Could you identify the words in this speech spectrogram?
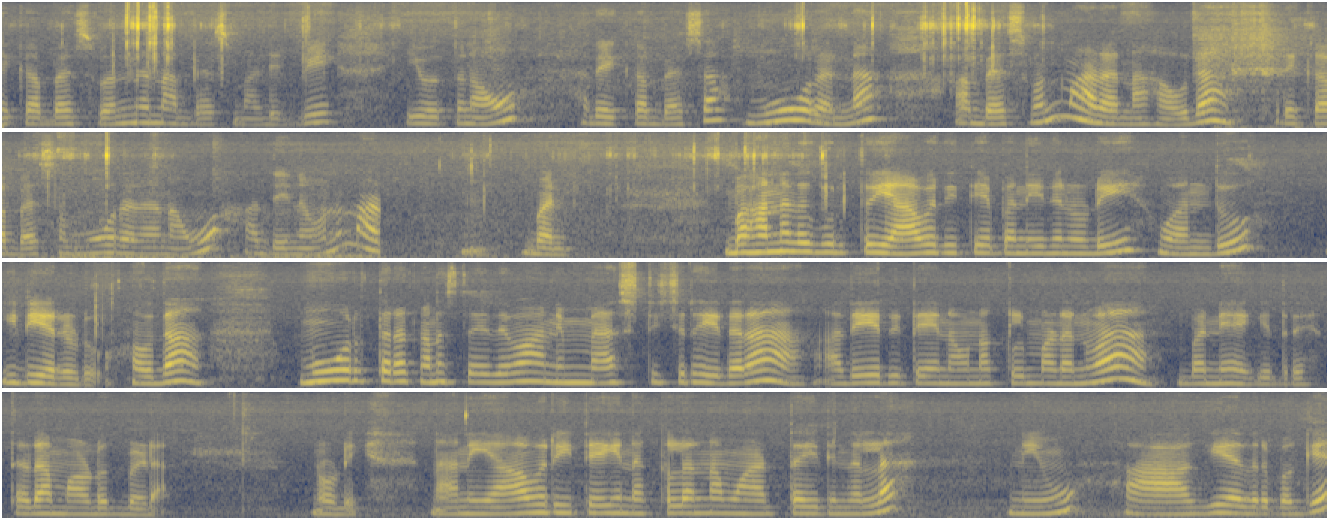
ರೇಖಾಭ್ಯಾಸ ಒಂದನ್ನು ಅಭ್ಯಾಸ ಮಾಡಿದ್ವಿ. ಇವತ್ತು ನಾವು ರೇಖಾಭ್ಯಾಸ ಮೂರನ್ನು ಅಭ್ಯಾಸವನ್ನು ಮಾಡೋಣ. ಹೌದಾ? ರೇಖಾಭ್ಯಾಸ ಮೂರನ್ನು ನಾವು ಅಧ್ಯಯನವನ್ನು ಮಾಡಿ ಬನ್ನಿ. ವಾಹನದ ಗುರುತು ಯಾವ ರೀತಿಯ ಬಂದಿದೆ ನೋಡಿ. ಒಂದು ಇದೆರಡು ಹೌದಾ? ಮೂರು ಥರ ಕಾಣಿಸ್ತಾ ಇದ್ದಾವ ನಿಮ್ಮ ಮ್ಯಾಥ್ಸ್ ಟೀಚರ್ ಇದ್ದಾರಾ ಅದೇ ರೀತಿ ನಾವು ನಕಲು ಮಾಡೋಣವಾ ಬನ್ನಿ ಹಾಗಿದ್ರೆ, ತಡ ಮಾಡೋದು ಬೇಡ. ನೋಡಿ, ನಾನು ಯಾವ ರೀತಿಯಾಗಿ ನಕಲನ್ನು ಮಾಡ್ತಾ ಇದ್ದೀನಲ್ಲ, ನೀವು ಹಾಗೆ ಅದರ ಬಗ್ಗೆ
